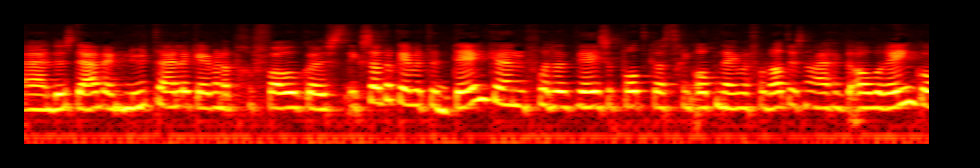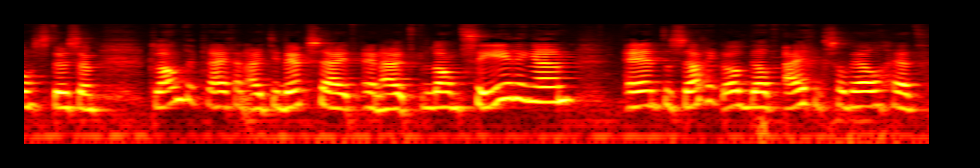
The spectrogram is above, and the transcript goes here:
Uh, dus daar ben ik nu tijdelijk even op gefocust. Ik zat ook even te denken voordat ik deze podcast ging opnemen. Van wat is nou eigenlijk de overeenkomst tussen klanten krijgen uit je website en uit lanceringen. En toen zag ik ook dat eigenlijk zowel het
